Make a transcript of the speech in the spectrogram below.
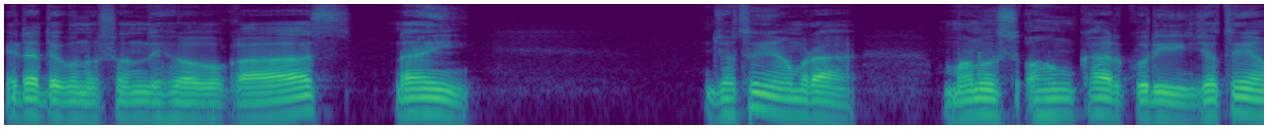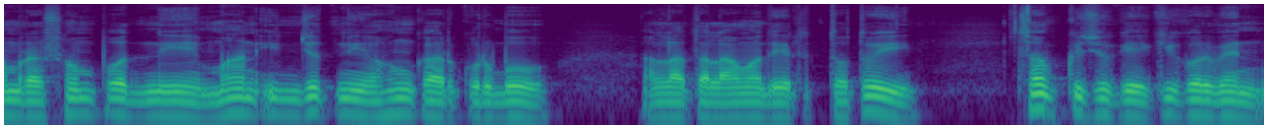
এটাতে কোনো সন্দেহ, অবকাশ নাই। যতই আমরা মানুষ অহংকার করি, যতই আমরা সম্পদ নিয়ে, মান, ইজ্জত নিয়ে অহংকার করব, আল্লাহ তালা আমাদের ততই সব কিছুকে কী করবেন?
